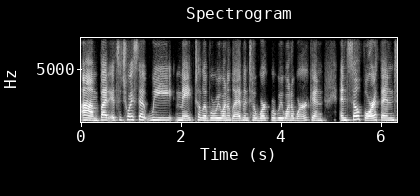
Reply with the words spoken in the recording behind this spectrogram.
Um, but it's a choice that we make to live where we want to live and to work where we want to work and and so forth. And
